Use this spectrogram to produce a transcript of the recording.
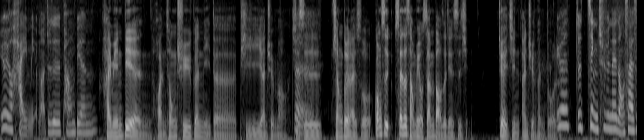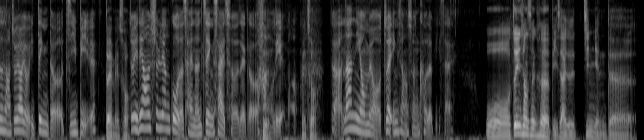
因为有海绵嘛，就是旁边海绵垫、缓冲区跟你的皮衣、安全帽，其实相对来说，光是赛车场没有三宝这件事情，就已经安全很多了。因为就进去那种赛车场，就要有一定的级别，对，没错，就一定要训练过的才能进赛车这个行列嘛，没错。对啊，那你有没有最印象深刻的比赛？我最印象深刻的比赛就是今年的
